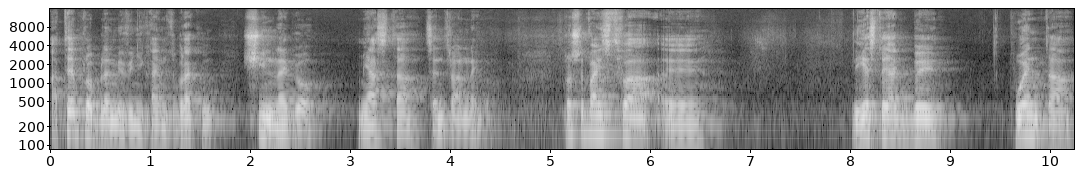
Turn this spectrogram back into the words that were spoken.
a te problemy wynikają z braku silnego miasta centralnego. Proszę Państwa, y, jest to jakby puenta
